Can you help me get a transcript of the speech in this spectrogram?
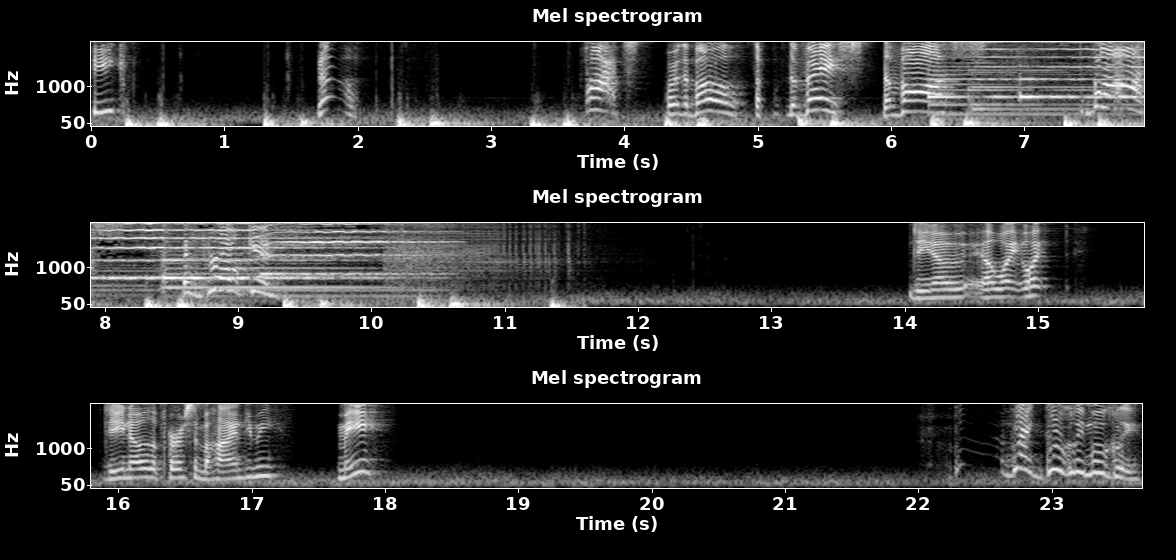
Peek? No! Pot! Or the bowl! The, the vase! The vase! The vase is broken! Do you know- oh wait, wait. Do you know the person behind you me? Me? Great googly moogly.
